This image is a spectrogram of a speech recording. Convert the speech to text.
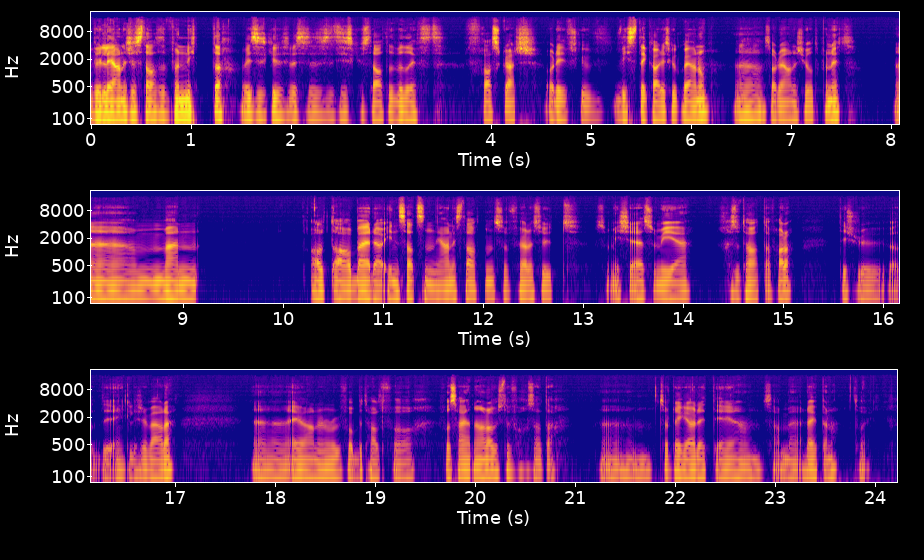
ville gjerne ikke startet på nytt, da, hvis de skulle, hvis de skulle startet bedrift fra scratch, og de skulle, visste hva de skulle gå gjennom. Mhm. så hadde de gjerne ikke gjort det på nytt. Uh, men alt arbeidet og innsatsen, gjerne i starten, som føles ut som ikke er så mye resultater fra, da. Det er, ikke du, det er egentlig ikke verdt det. Uh, er jo gjerne når du får betalt for, for seinere, da, hvis du fortsetter. Um, så det ligger jo litt i den samme løypen, da, tror jeg.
